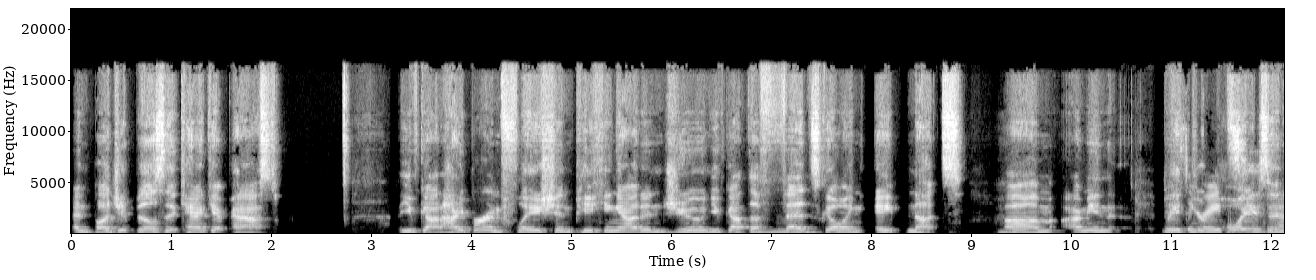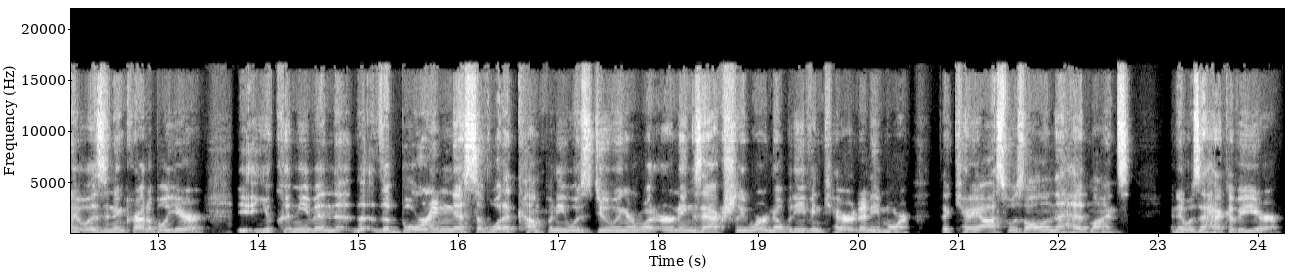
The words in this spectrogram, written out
and budget bills that can't get passed. You've got hyperinflation peaking out in June. You've got the Mhm. feds going ape nuts. Um, I mean, Raising your rates, poison. yeah. It was an incredible year. You couldn't even the, the boringness of what a company was doing or what earnings actually were. Nobody even cared anymore. The chaos was all in the headlines, and it was a heck of a year.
